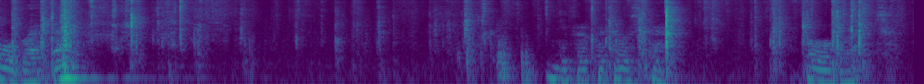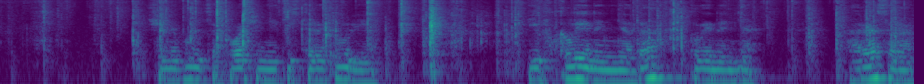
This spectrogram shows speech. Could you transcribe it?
область, так? Дніпропетровська область. Чи не будуть захвачені якісь території і вклинення, да? Вклинення агресора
